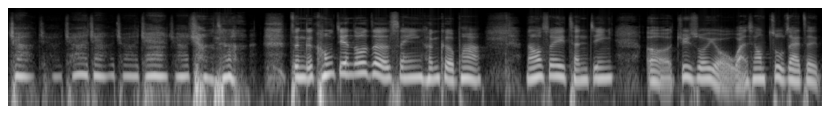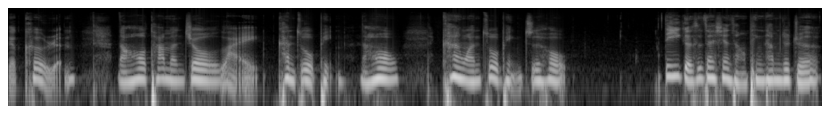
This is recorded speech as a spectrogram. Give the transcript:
嚓嚓嚓嚓嚓嚓嚓嚓，整个空间都是这个声音，很可怕。然后所以曾经呃，据说有晚上住在这里的客人，然后他们就来看作品，然后看完作品之后，第一个是在现场听，他们就觉得。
